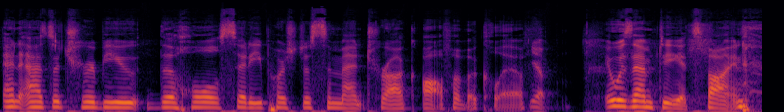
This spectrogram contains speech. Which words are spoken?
And as a tribute, the whole city pushed a cement truck off of a cliff. Yep. It was empty. It's fine.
